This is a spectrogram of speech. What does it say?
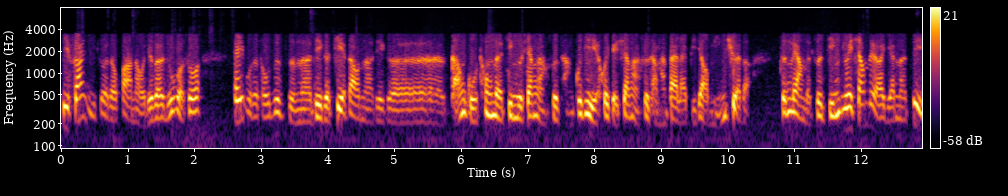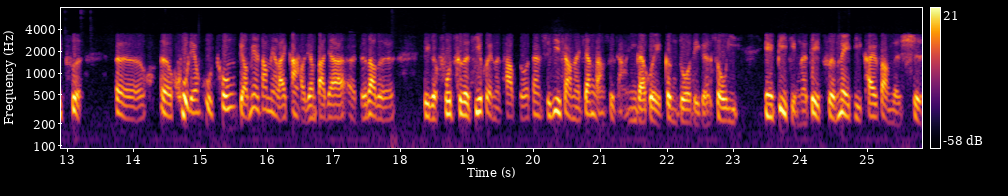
第三一个的话呢，我觉得如果说 A 股的投资者呢，这个借道呢，这个港股通的进入香港市场，估计也会给香港市场呢带来比较明确的增量的资金。因为相对而言呢，这次，呃呃，互联互通，表面上面来看，好像大家呃得到的这个扶持的机会呢差不多，但实际上呢，香港市场应该会更多的一个收益，因为毕竟呢，这次内地开放的是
